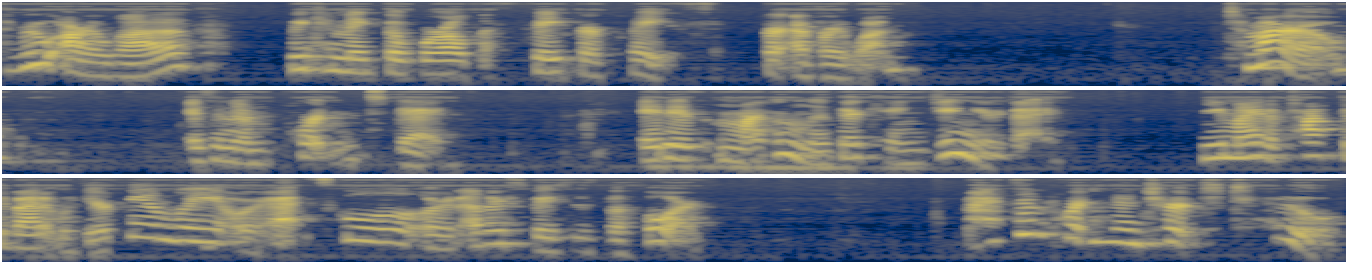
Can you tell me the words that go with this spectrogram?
through our love, we can make the world a safer place for everyone. Tomorrow is an important day. It is Martin Luther King Jr. Day. You might have talked about it with your family or at school or in other spaces before. But it's important in church too.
